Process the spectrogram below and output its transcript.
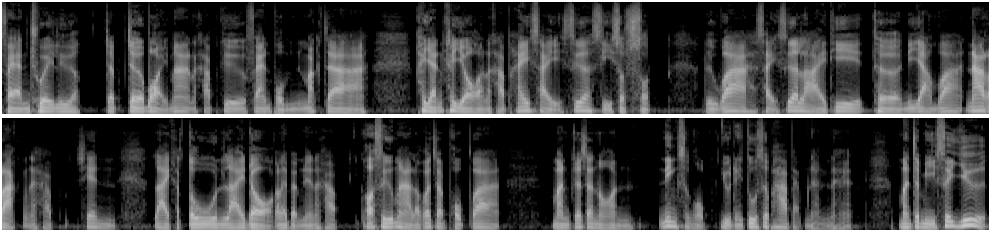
แฟนช่วยเลือกจะเจอบ่อยมากนะครับ คือแฟนผมมักจะขยันขยอนะครับ ให้ใส่เสื้อสีสดๆ หรือว่าใส่เสื้อลายที่เธอนิยามว่าน่ารักนะครับ เช่น ลายการ์ตูนลายดอกอะไรแบบนี้นะครับ พอซื้อมาเราก็จะพบว่า มันก็จะนอนนิ่งสงบอยู่ในตู้เสื้อผ้าแบบนั้นนะฮะ มันจะมีเสื้อยืด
